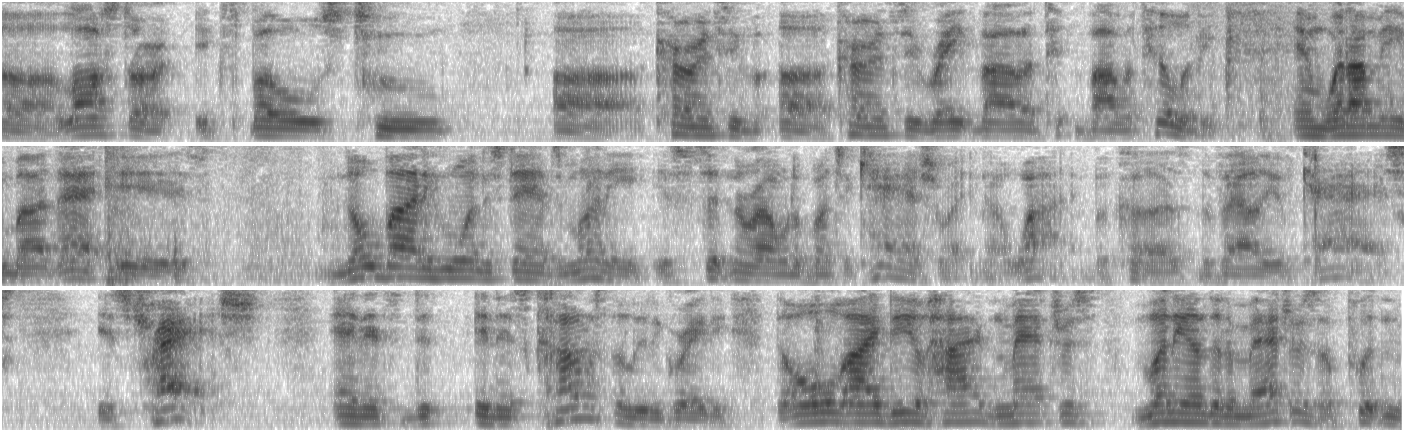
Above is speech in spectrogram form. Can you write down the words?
uh, lost or exposed to uh, currency uh, currency rate volatility. And what I mean by that is nobody who understands money is sitting around with a bunch of cash right now. Why? Because the value of cash is trash and it's it is constantly degrading. The old idea of hiding mattress money under the mattress or putting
